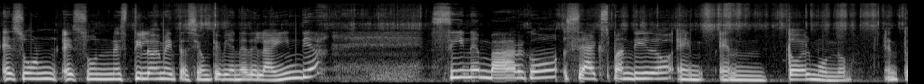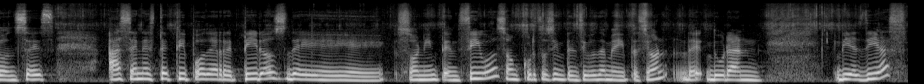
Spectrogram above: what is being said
Es un, es un estilo de meditación que viene de la India. Sin embargo, se ha expandido en, en todo el mundo. Entonces, hacen este tipo de retiros de son intensivos, son cursos intensivos de meditación, duran 10 días,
